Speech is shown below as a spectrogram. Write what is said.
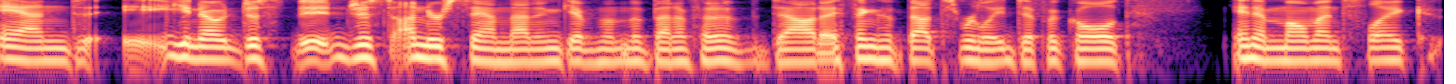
and you know just just understand that and give them the benefit of the doubt. I think that that's really difficult in a moments like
